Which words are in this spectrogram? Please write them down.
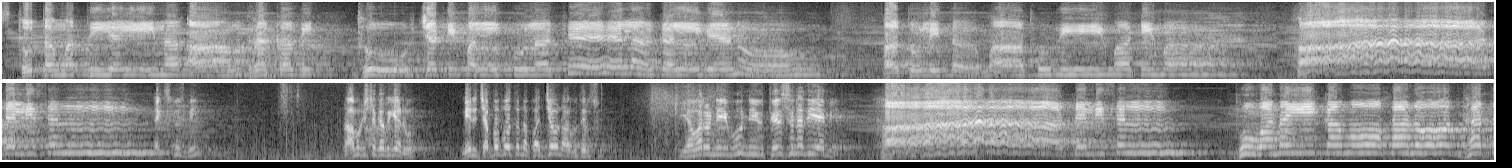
స్తుతమతి అయిన ఆంధ్ర కవి ధూర్జటి పల్పులకేలగల్గెను అతులిత మాధురీ మహిమ తెలిసెన్ ఎక్స్క్యూజ్ మీ రామకృష్ణ కవి గారు మీరు చెప్పబోతున్న పద్యం నాకు తెలుసు. ఎవరు నీవు? నీకు తెలిసినది ఏమి? తెలిసెన్ భువనైక మోహనోద్ధత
